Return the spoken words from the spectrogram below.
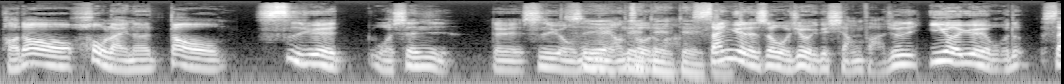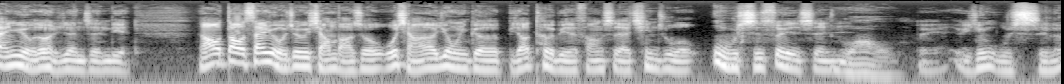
跑到后来呢，到四月我生日，对，四月我们牡羊座的嘛，三月的时候我就有一个想法，就是一二月我都三月我都很认真练。然后到三月，我就有想法说，我想要用一个比较特别的方式来庆祝我五十岁的生日。哇哦，对，已经五十了，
